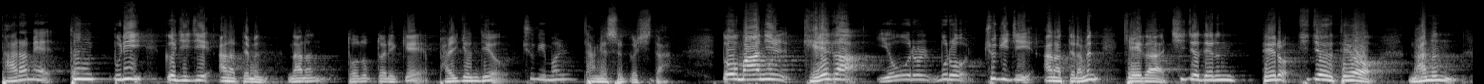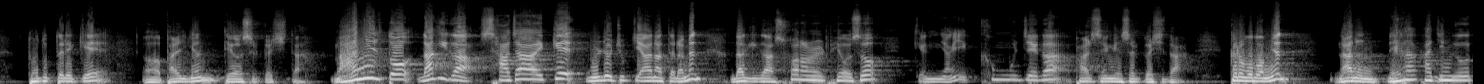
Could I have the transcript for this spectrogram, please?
바람에 등불이 꺼지지 않았다면 나는 도둑들에게 발견되어 죽임을 당했을 것이다. 또 만일 개가 여우를 물어 죽이지 않았더라면 개가 치저되는 대로 치저되어 나는 도둑들에게 어, 발견되었을 것이다. 만일 또 나귀가 사자에게 물려 죽지 않았더라면 나귀가 소란을 피워서 굉장히 큰 문제가 발생했을 것이다. 그러고 보면 나는 내가 가진 것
